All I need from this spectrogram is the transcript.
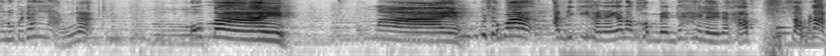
ทะลุไปด้านหลังอะโอ้ไม่ไม่คุณผู้ชมว่าอันนี้กี่คะแนนก็ลองคอมเมนต์ได้เลยนะครับสำหรับ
